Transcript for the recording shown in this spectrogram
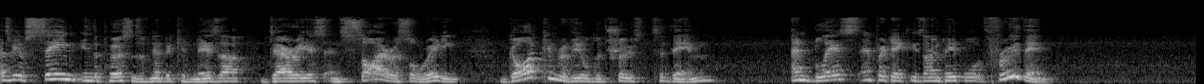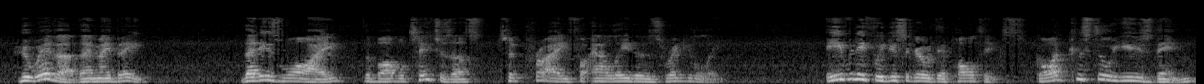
As we have seen in the persons of Nebuchadnezzar, Darius, and Cyrus already, God can reveal the truth to them and bless and protect his own people through them whoever they may be. That is why the Bible teaches us to pray for our leaders regularly. Even if we disagree with their politics, God can still use them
